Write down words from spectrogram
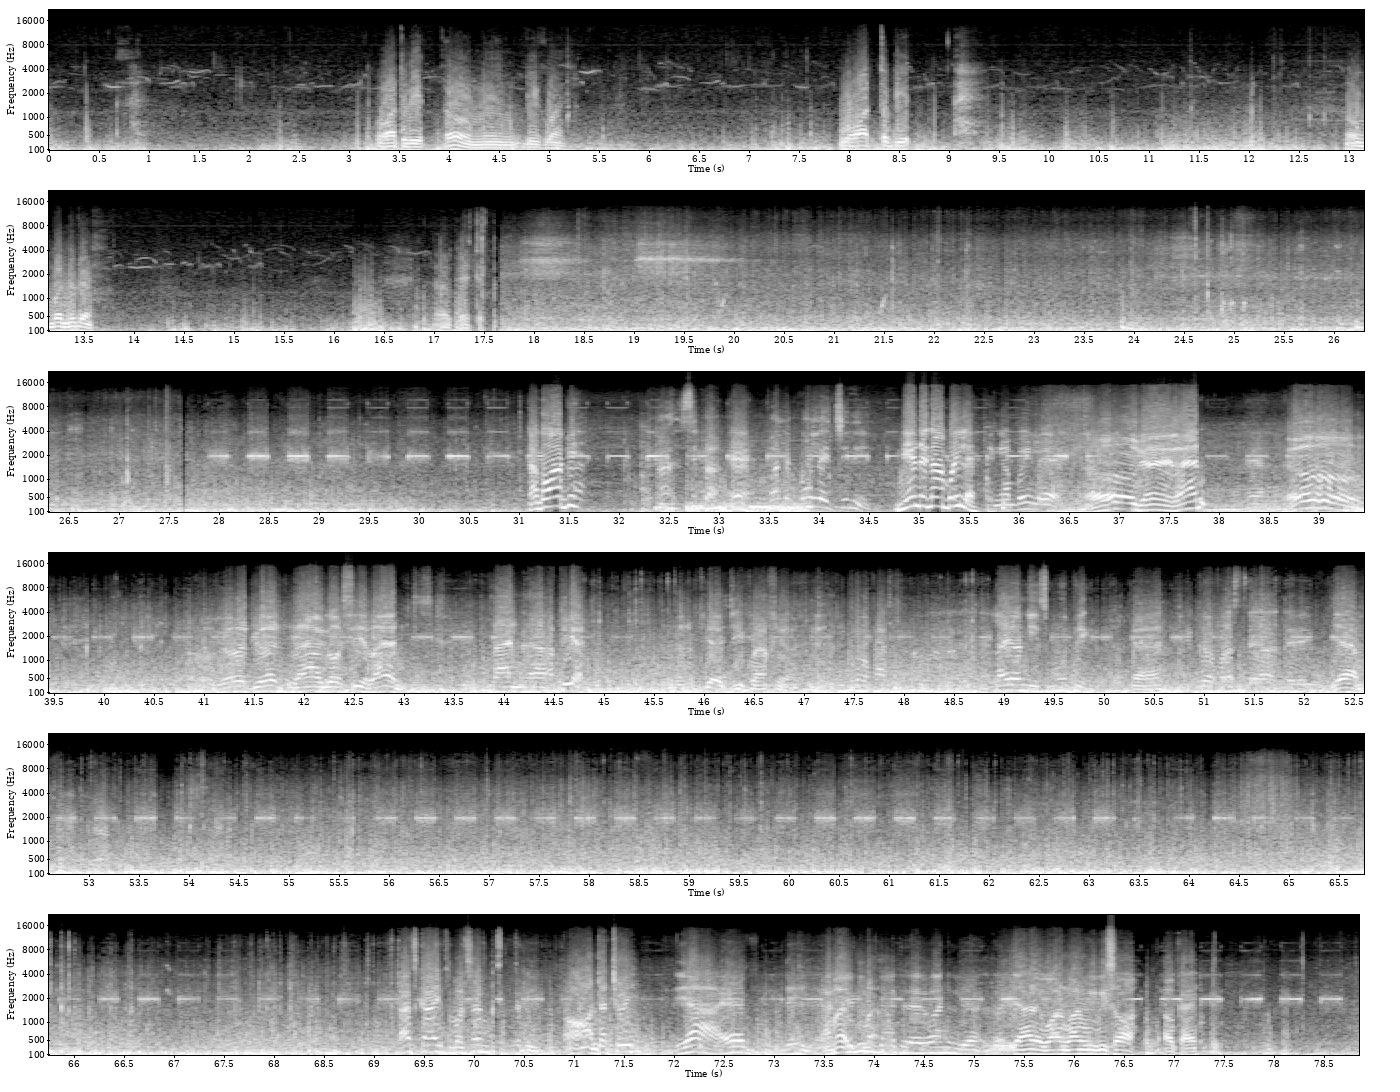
Water bit. Oh man, big one. Water bit. Oh, bunch of them. Kako wapi? Simba, Eh, pale pale chini niende ng'ambo ile? ng'ambo ile. Okay, land. Oh. oh. Good, good. Now go see land. Land uh, up here. And up here, here. Go fast. Lion is moving. Yeah. Go fast there. there. Yeah. That guy is Vasant tree. Oh, on that tree? Yeah, every day. But- but- that the one here. Yeah, the one, one we, we saw. Okay.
